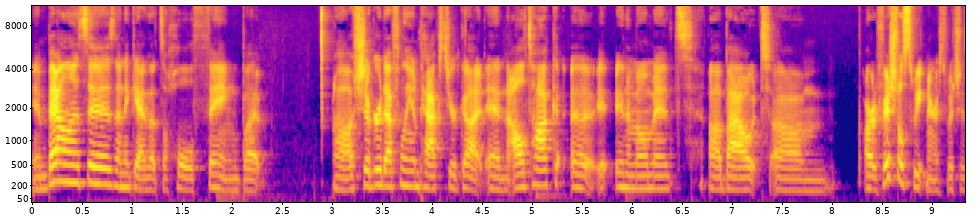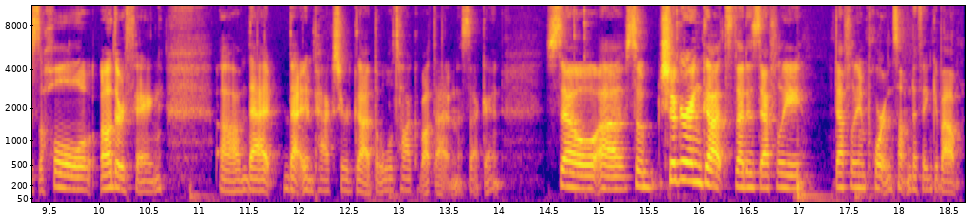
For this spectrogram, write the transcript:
imbalances. And again, that's a whole thing, but uh, sugar definitely impacts your gut, and I'll talk uh, in a moment about um, artificial sweeteners, which is a whole other thing um, that that impacts your gut. But we'll talk about that in a second. So, uh, so sugar and guts that is definitely definitely important, something to think about.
